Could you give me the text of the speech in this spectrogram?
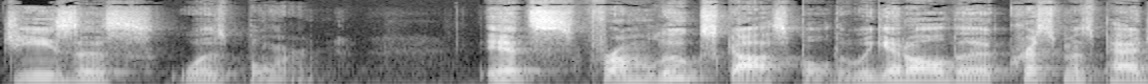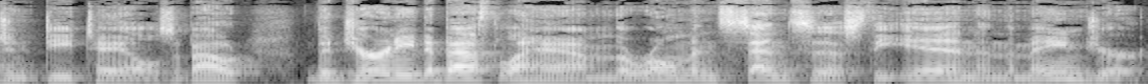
Jesus was born. It's from Luke's gospel that we get all the Christmas pageant details about the journey to Bethlehem, the Roman census, the inn, and the manger.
